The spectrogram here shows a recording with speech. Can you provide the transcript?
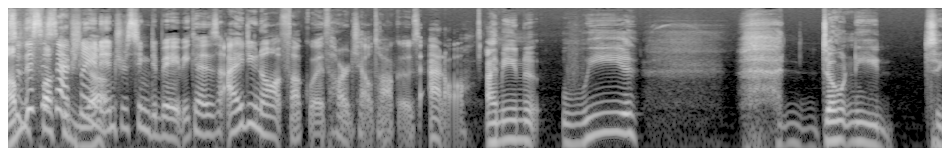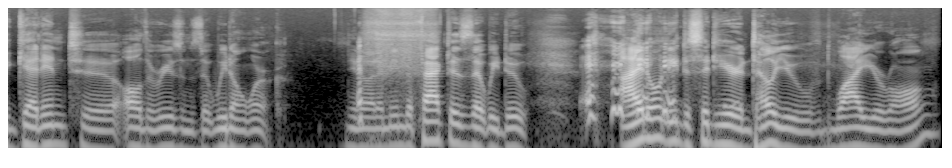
I'm Mm-hmm. so this is actually an interesting debate because I do not fuck with hard shell tacos at all. I mean, we don't need to get into all the reasons that we don't work. You know what I mean? The fact is that we do. I don't need to sit here and tell you why you're wrong,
